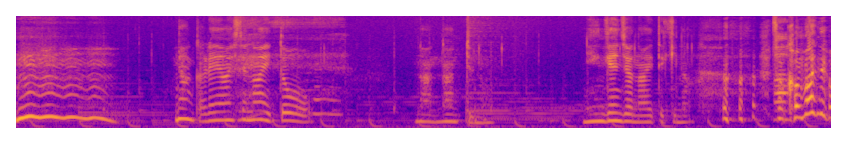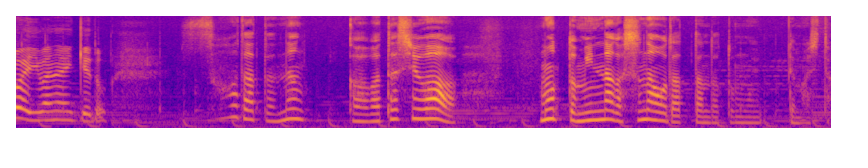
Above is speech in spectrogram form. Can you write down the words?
うんうんうんうんなんか恋愛してないとななんていうの？人間じゃない的な。そこまでは言わないけど。そうだった。なんか私はもっとみんなが素直だったんだと思ってました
